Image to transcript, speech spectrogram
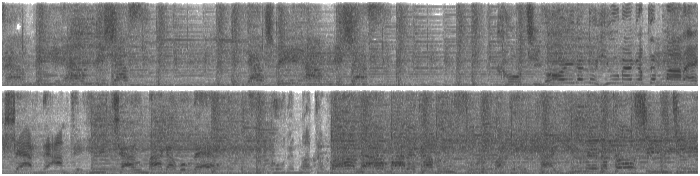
サンビアンビシャス親父ビアンビシャスこっちおいでと夢が手まで来ちゃうなんて言っちゃう真顔で。そこでまた笑われた分それはでかい夢だと信じれ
